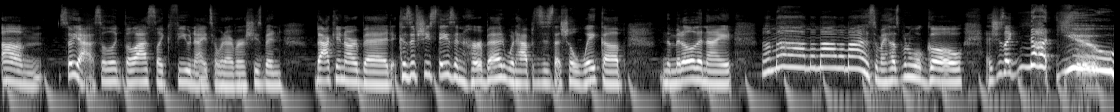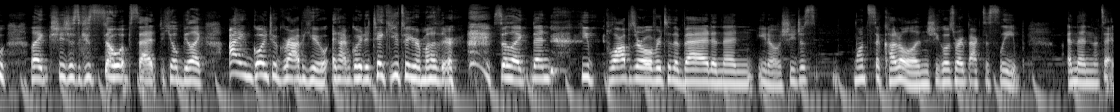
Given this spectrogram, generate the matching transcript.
Um, so yeah, so like the last like few nights or whatever, she's been back in our bed. Because if she stays in her bed, what happens is that she'll wake up in the middle of the night, mama, mama, mama. So my husband will go, and she's like, "Not you!" Like she just gets so upset. He'll be like, "I am going to grab you, and I'm going to take you to your mother." So like then he plops her over to the bed, and then you know she just wants to cuddle, and she goes right back to sleep and then that's it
